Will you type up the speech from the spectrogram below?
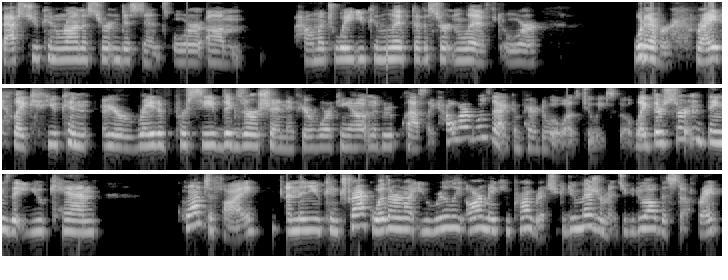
fast you can run a certain distance, or um, how much weight you can lift at a certain lift, or whatever, right? Like you can your rate of perceived exertion if you're working out in a group class. Like how hard was that compared to what was two weeks ago? Like there's certain things that you can quantify and then you can track whether or not you really are making progress. You could do measurements, you could do all this stuff, right?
